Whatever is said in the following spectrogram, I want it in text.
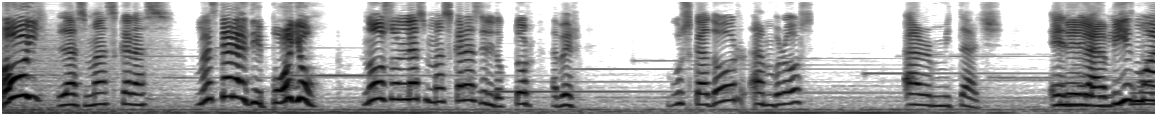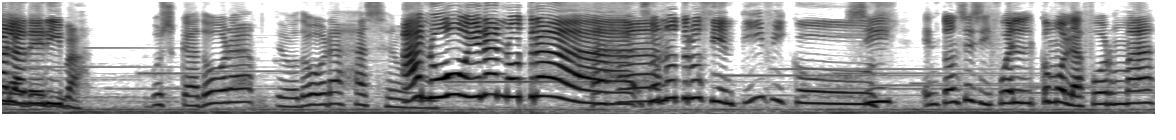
¡Ay! Las máscaras. Máscaras de pollo. No, son las máscaras del doctor. A ver. Buscador Ambrose Armitage. En el abismo a la deriva. Buscadora Teodora Hassel. Ah, no, eran otra. Ajá. Son otros científicos. Sí, entonces sí fue el- como la forma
